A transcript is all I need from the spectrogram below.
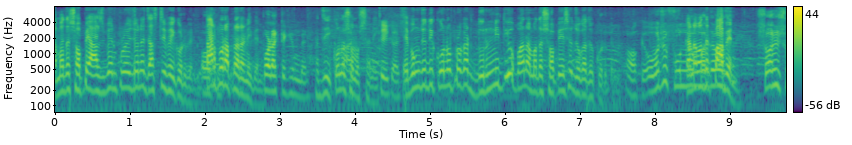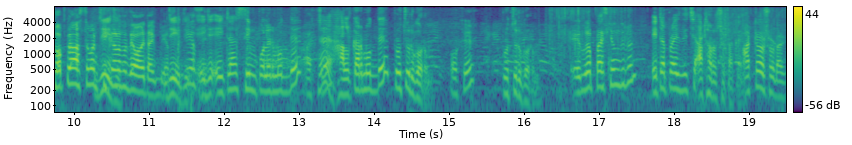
আমাদের শপে আসবেন প্রয়োজনে জাস্টিফাই করবেন। তারপর আপনারা নেবেন। প্রোডাক্টটা কিনবেন। জি কোনো সমস্যা নেই। এবং যদি কোনো প্রকার দুর্নীতিও পান আমাদের শপে এসে যোগাযোগ করবেন। ওকে অবশ্যই ফোন নাম্বার আমাদের পাবেন। সরাসরি শপে আসতে পারেন জি, জি। ঠিকানা তো দেওয়াই থাকবে। জি জি। এই যে এইটা সিম্পলের মধ্যে আচ্ছা। হ্যাঁ হালকার মধ্যে প্রচুর গরম। ওকে প্রচুর গরম। এগুলো প্রাইস কেমন দিবেন? এটা প্রাইস দিচ্ছে আঠারোশো টাকা আঠারোশো টাকা।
